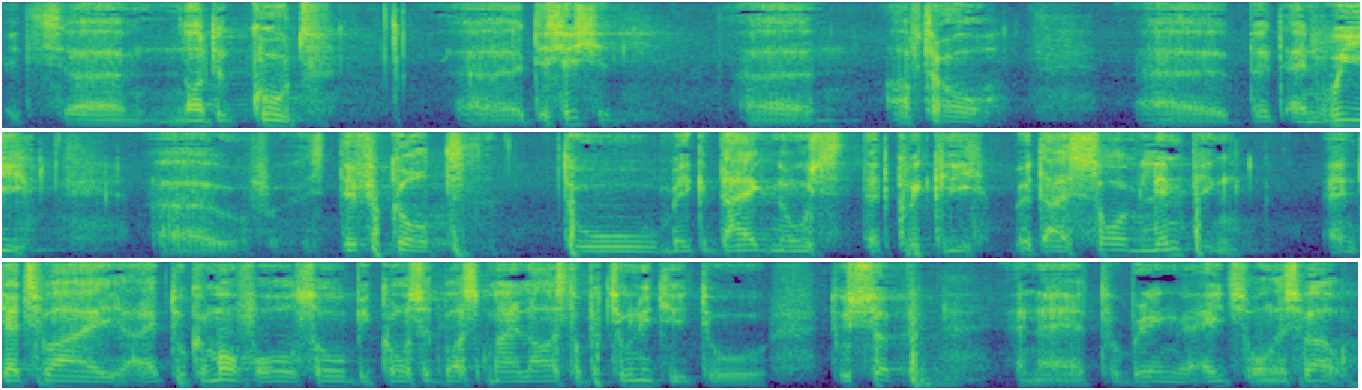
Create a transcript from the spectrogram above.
it's um, not a good uh, decision uh, after all. Uh, but and we uh, it's difficult to make a diagnosis that quickly. But I saw him limping, and that's why I took him off. Also because it was my last opportunity to to sub, and I had to bring H on as well.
